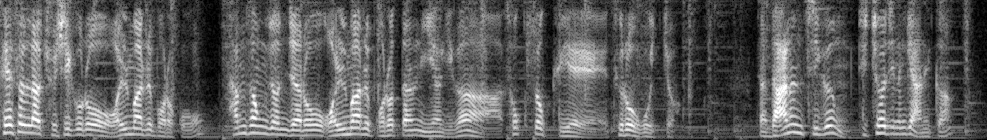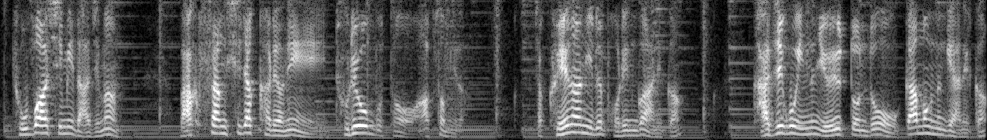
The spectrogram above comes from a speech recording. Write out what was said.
테슬라 주식으로 얼마를 벌었고 삼성전자로 얼마를 벌었다는 이야기가 속속 귀에 들어오고 있죠. 자, 나는 지금 뒤처지는 게 아닐까? 조바심이 나지만 막상 시작하려니 두려움부터 앞섭니다. 자, 괜한 일을 벌이는 거 아닐까? 가지고 있는 여윳돈도 까먹는 게 아닐까?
